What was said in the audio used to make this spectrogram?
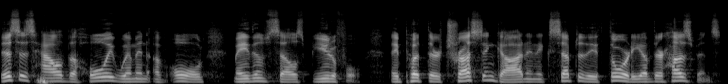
This is how the holy women of old made themselves beautiful. They put their trust in God and accepted the authority of their husbands.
